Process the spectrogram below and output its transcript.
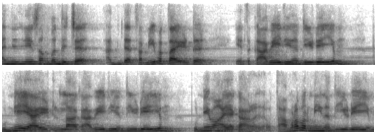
അന്യതിനെ സംബന്ധിച്ച് അതിന്റെ സമീപത്തായിട്ട് കാവേരി നദിയുടെയും പുണ്യയായിട്ടുള്ള കാവേരി നദിയുടെയും പുണ്യമായ താമ്രവർണി നദിയുടെയും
